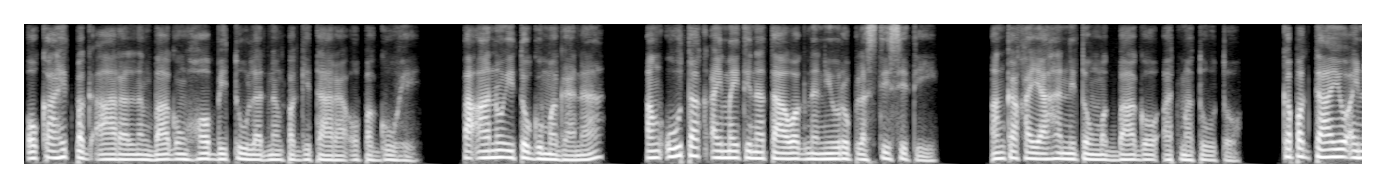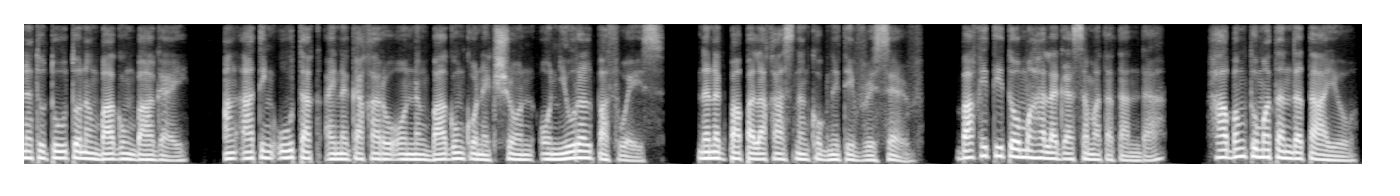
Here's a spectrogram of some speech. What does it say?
o kahit pag-aral ng bagong hobby tulad ng paggitara o pagguhi. Paano ito gumagana? Ang utak ay may tinatawag na neuroplasticity, ang kakayahan nitong magbago at matuto. Kapag tayo ay natututo ng bagong bagay, ang ating utak ay nagkakaroon ng bagong koneksyon o neural pathways na nagpapalakas ng cognitive reserve. Bakit ito mahalaga sa matatanda? Habang tumatanda tayo,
